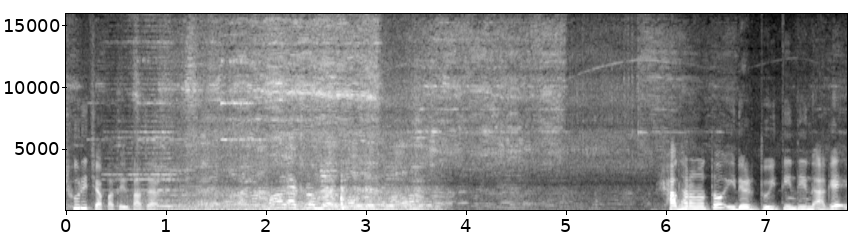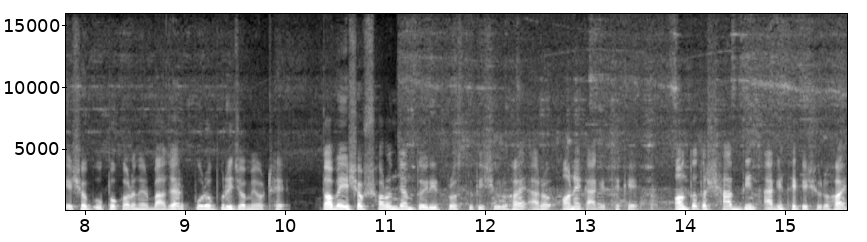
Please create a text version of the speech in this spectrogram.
ছুরি চাপাতির বাজার। সাধারণত ঈদের দুই তিন দিন আগে এসব উপকরণের বাজার পুরোপুরি জমে ওঠে। তবে এসব সরঞ্জাম তৈরির প্রস্তুতি শুরু হয় আরও অনেক আগে থেকে। অন্তত সাত দিন আগে থেকে শুরু হয়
